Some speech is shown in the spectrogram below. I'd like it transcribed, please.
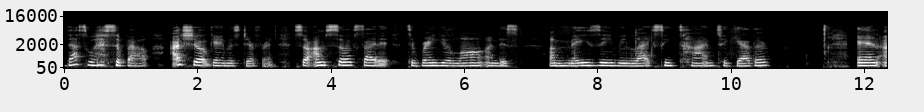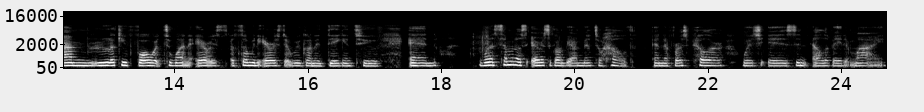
That's what it's about. Our show game is different. So I'm so excited to bring you along on this amazing, relaxing time together and I'm looking forward to one areas, so many areas that we're going to dig into. And one, some of those areas are going to be our mental health. And the first pillar, which is an elevated mind.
